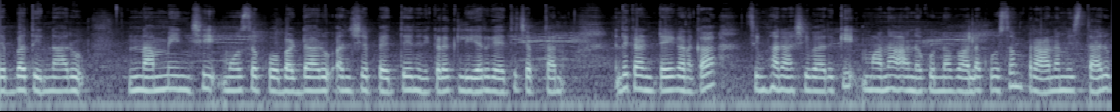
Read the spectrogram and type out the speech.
దెబ్బతిన్నారు. నమ్మించి మోసపోబడ్డారు అని చెప్పైతే నేను ఇక్కడ క్లియర్గా అయితే చెప్తాను. ఎందుకంటే కనుక సింహరాశి వారికి మన అనుకున్న వాళ్ళ కోసం ప్రాణం ఇస్తారు.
